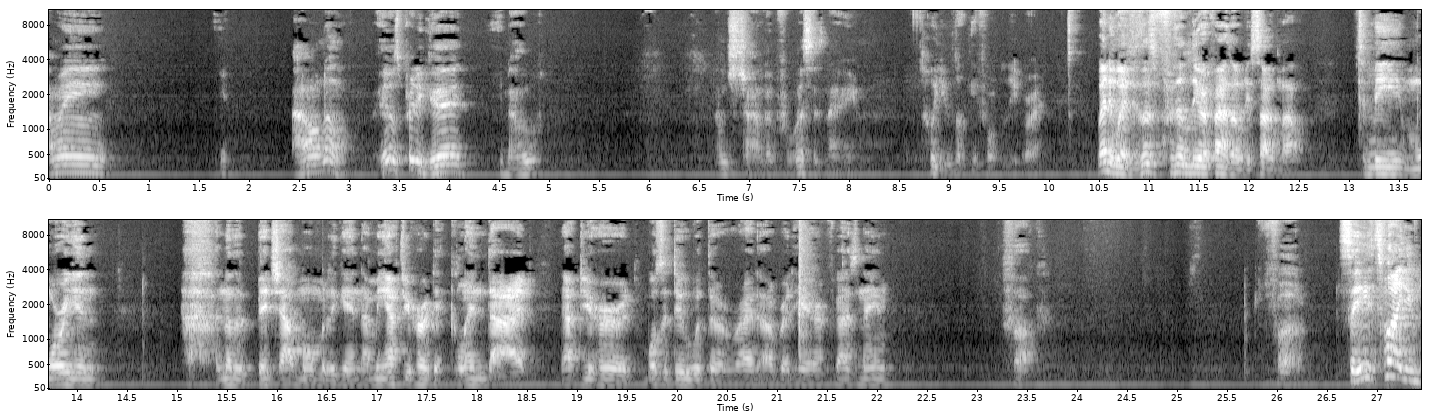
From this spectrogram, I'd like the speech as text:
I mean, I don't know. It was pretty good, you know. I'm just trying to look for what's his name. Who you looking for, Leroy? But anyways, let's for the Leroy finds out what he's talking about. To me, Morgan, another bitch out moment again. I mean, after you heard that Glenn died, after you heard what's the dude with the red uh, red hair? I forgot his name. Fuck. Fuck. See, it's why you.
